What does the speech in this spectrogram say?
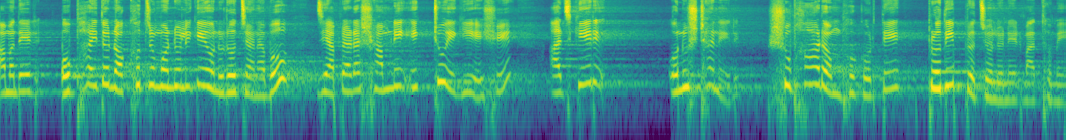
আমাদের অভ্যাহিত নক্ষত্রমণ্ডলীকে অনুরোধ জানাব যে আপনারা সামনে একটু এগিয়ে এসে আজকের অনুষ্ঠানের শুভারম্ভ করতে প্রদীপ প্রজ্বলনের মাধ্যমে।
